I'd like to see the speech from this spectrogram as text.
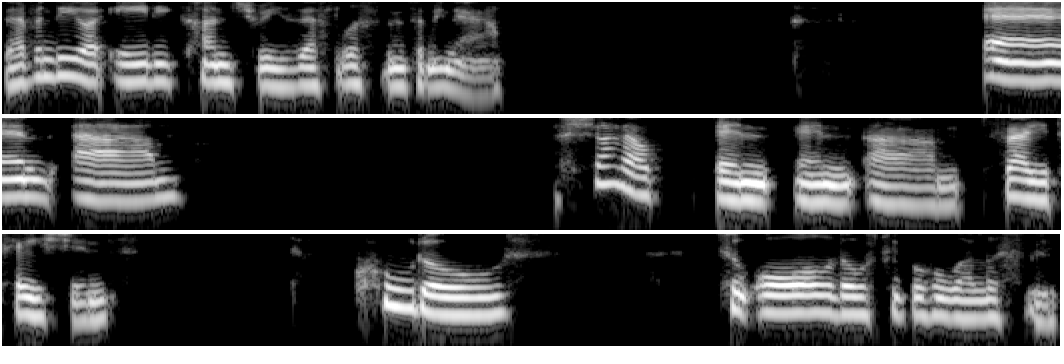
70 or 80 countries that's listening to me now. And um, shout out and and um, salutations, kudos to all those people who are listening.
